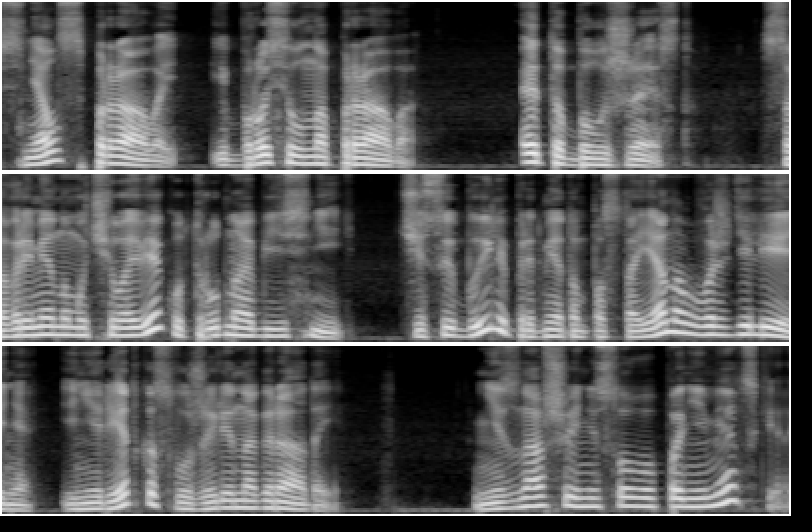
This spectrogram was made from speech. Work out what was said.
Снял с правой и бросил направо. Это был жест. Современному человеку трудно объяснить. Часы были предметом постоянного вожделения и нередко служили наградой. Не знавшие ни слова по-немецки,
